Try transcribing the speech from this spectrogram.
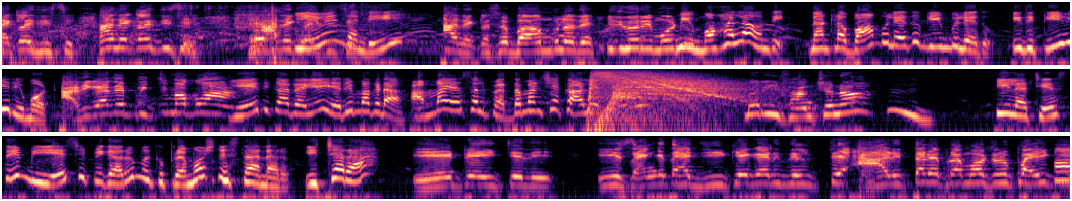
నెక్లెస్ తీసి ఆ నెక్లెస్ తీసి ఆ necklace తీసి. ఏమైందండి? ఆ నెక్లెస్లో బాంబు ఉన్నదే. ఇదిగో రిమోట్ మీ మొహల్లా ఉంది. దాంట్లో బాంబు లేదు గింబు లేదు. ఇది టీవీ రిమోట్. అది కాదే పిచ్చి మొక్కమా ఏది కాదయ్యా ఎరిమగడ అమ్మాయి అసలు పెద్ద మనిషే కాలేదు. మరి ఈ ఫంక్షన్ హ్మ్. ఇలా చేస్తే మీ ఏసీపీ గారు మీకు ప్రమోషన్ ఇస్తా అన్నారు. ఇచ్చారా? ఏంటే ఇచ్చేది? ఈ సంగతి ఆ జీకే గారికి తెలిస్తే ఆడిస్తాడే ప్రమోషన్ పైకి.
